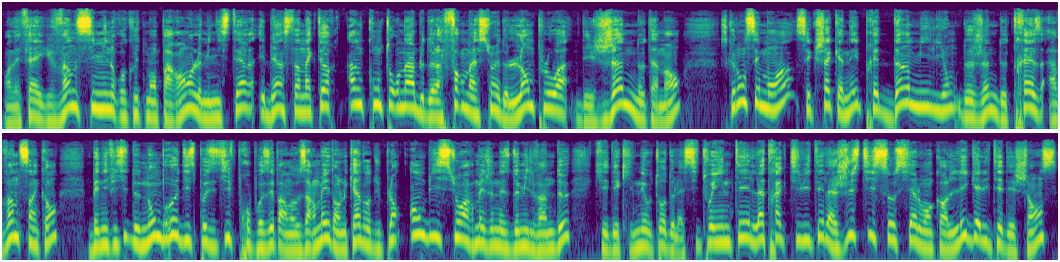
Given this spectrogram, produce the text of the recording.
En effet, avec 26 000 recrutements par an, le ministère, eh bien, c'est un acteur incontournable de la formation et de l'emploi des jeunes notamment. Ce que l'on sait moins, c'est que chaque année, près d'un million de jeunes de 13 à 25 ans bénéficient de nombreux dispositifs proposés par nos armées dans le cadre du plan Ambition Armée Jeunesse 2022, qui est décliné autour de la citoyenneté, l'attractivité, la justice sociale ou encore l'égalité des chances.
